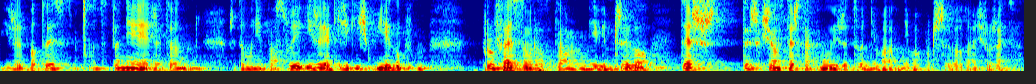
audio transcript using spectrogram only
I że, bo to jest, to nie, że to, że to mu nie pasuje i że jakiś, jakiś jego profesor od tam nie wiem czego, też, też ksiądz też tak mówi, że to nie ma, nie ma potrzeby oddać różańca.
